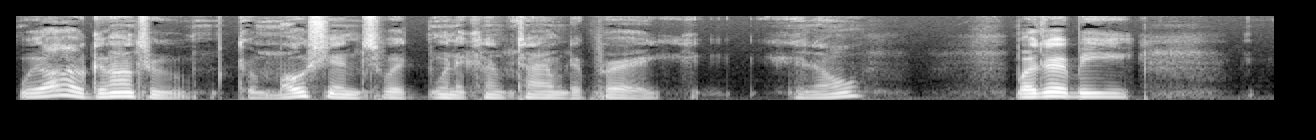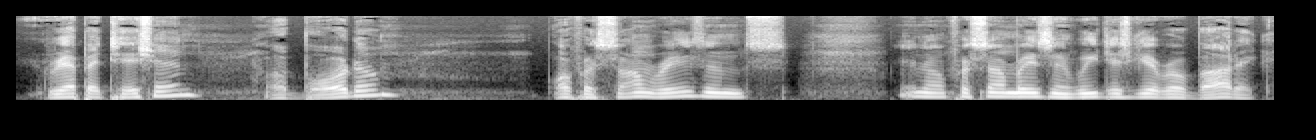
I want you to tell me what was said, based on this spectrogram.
We all have gone through the motions with when it comes time to pray. You know, whether it be repetition or boredom, or for some reasons, you know, for some reason we just get robotic.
